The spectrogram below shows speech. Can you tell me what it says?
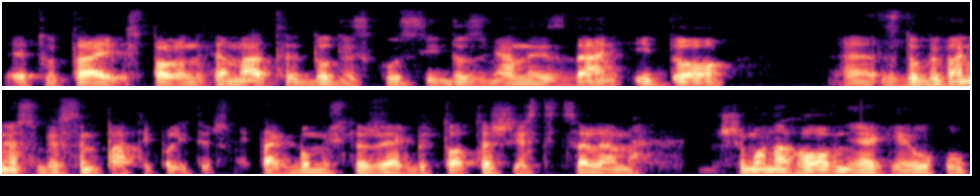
e, tutaj spalony temat do dyskusji, do zmiany zdań i do e, zdobywania sobie sympatii politycznej, tak? Bo myślę, że jakby to też jest celem Szymona Hołowni, jak i ruchu,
